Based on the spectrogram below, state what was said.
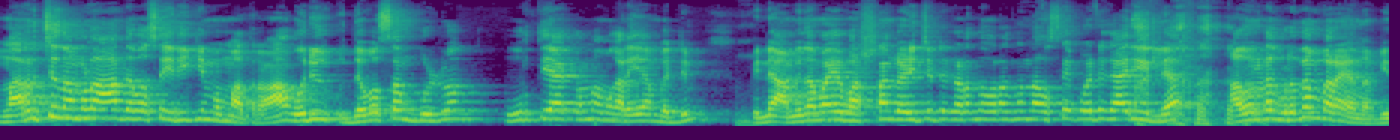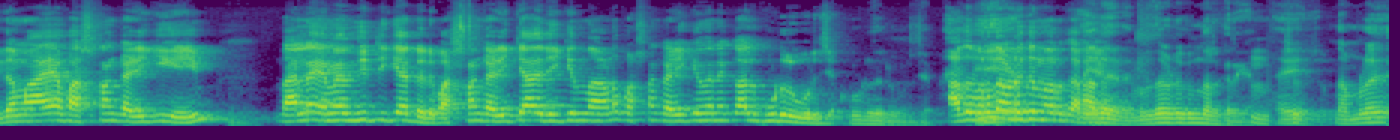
മറിച്ച് നമ്മൾ ആ ദിവസം ഇരിക്കുമ്പോൾ മാത്രം ആ ഒരു ദിവസം മുഴുവൻ പൂർത്തിയാക്കുമ്പോൾ നമുക്ക് അറിയാൻ പറ്റും. പിന്നെ അമിതമായ ഭക്ഷണം കഴിച്ചിട്ട് കിടന്നുറങ്ങുന്ന അവസ്ഥയിൽ പോയിട്ട് കാര്യമില്ല. അതുകൊണ്ട് വ്രതം പറയുന്നത് മിതമായ ഭക്ഷണം കഴിക്കുകയും നല്ല എനർജറ്റിക് ആയിട്ട് ഒരു ഭക്ഷണം കഴിക്കാതിരിക്കുന്നതാണ് ഭക്ഷണം കഴിക്കുന്നതിനേക്കാൾ കൂടുതൽ ഊർജം. കൂടുതൽ ഊർജം. അത് വ്രതം എടുക്കുന്നവർക്ക് അറിയാം അതെ അതെ വ്രതം എടുക്കുന്നവർക്കറിയാം. നമ്മൾ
